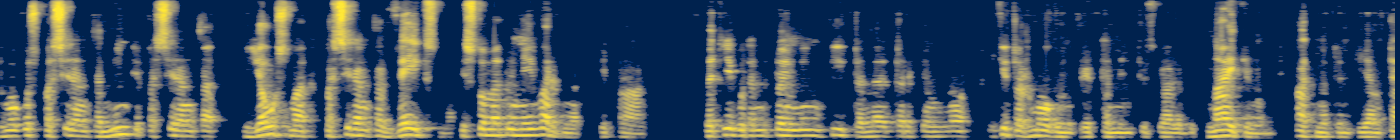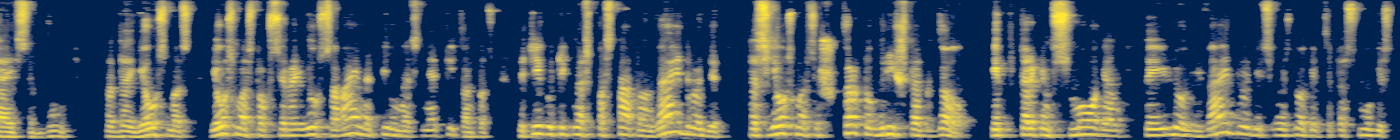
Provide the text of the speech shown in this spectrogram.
Žmogus pasirenka mintį, pasirenka jausmą, pasirenka veiksmą. Jis tuo metu neįvardina kaip pragą bet jeigu tam toj minty tame tarkim nu į kitą žmogų nukreipta mintis gali būt naikinanti atmetanti jam teisę būti tada jausmas jausmas toks yra jau savaime pilnas neapykantos bet jeigu tik mes pastatom veidrodį tas jausmas iš karto grįžta atgal kaip tarkim smogiant peiliu į veidrodį įsivaizduokit kad tas smūgis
